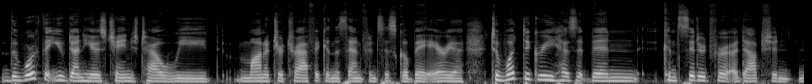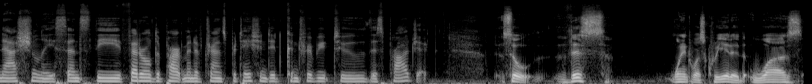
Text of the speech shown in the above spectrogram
the work that you've done here has changed how we monitor traffic in the San Francisco Bay Area. To what degree has it been considered for adoption nationally since the Federal Department of Transportation did contribute to this project? So, this when it was created was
